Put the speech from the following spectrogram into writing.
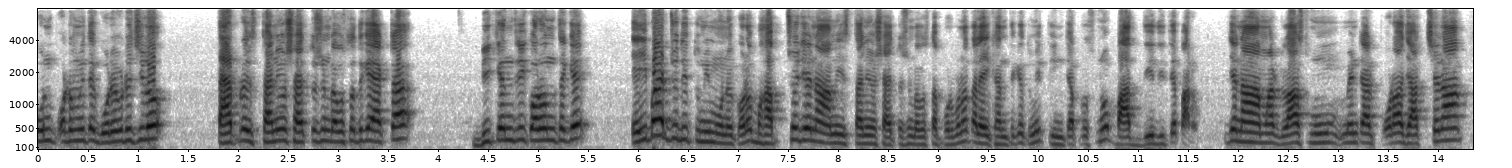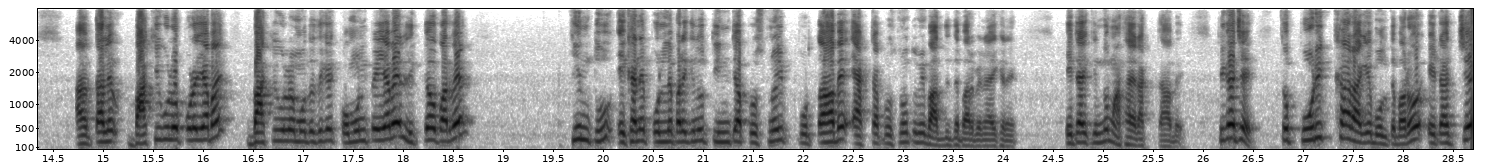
কোন পটভূমিতে গড়ে উঠেছিল, তারপরে স্থানীয় স্বায়ত্তশাসন ব্যবস্থা থেকে একটা বিকেন্দ্রীকরণ থেকে। এইবার যদি তুমি মনে করো, ভাবছ যে না, আমি স্থানীয় স্বায়ত্তশাসন ব্যবস্থা পড়ব না, তাহলে এখান থেকে তুমি তিনটা প্রশ্ন বাদ দিয়ে দিতে পারো। যে না, আমার লাস্ট মুভমেন্ট আর পড়া যাচ্ছে না তাহলে বাকিগুলো পড়ে যাবে, বাকিগুলোর মধ্যে থেকে কমন পেয়ে যাবে, লিখতেও পারবে। কিন্তু এখানে পড়লে পারে কিন্তু তিনটা প্রশ্নই পড়তে হবে, একটা প্রশ্ন তুমি বাদ দিতে পারবে না এখানে। এটাই কিন্তু মাথায় রাখতে হবে। ঠিক আছে? তো পরীক্ষার আগে বলতে পারো, এটা হচ্ছে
